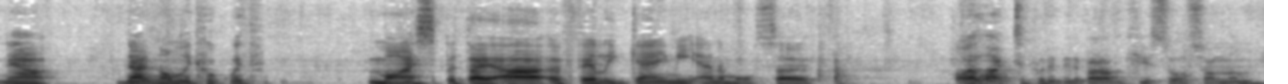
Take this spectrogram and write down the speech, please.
Now, don't normally cook with mice, but they are a fairly gamey animal. So I like to put a bit of barbecue sauce on them.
